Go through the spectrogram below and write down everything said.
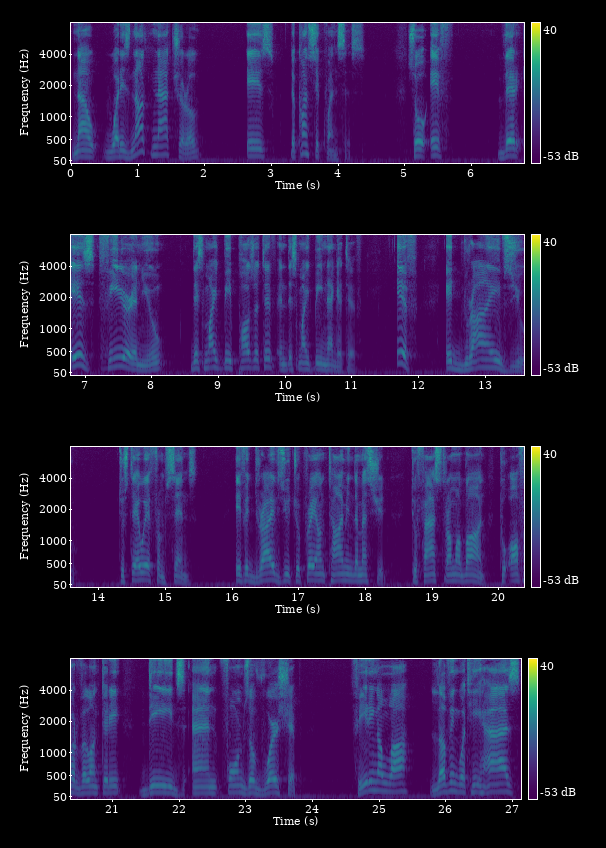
Now, what is not natural is the consequences. So if there is fear in you, this might be positive and this might be negative. If it drives you to stay away from sins, if it drives you to pray on time in the masjid, to fast Ramadan, to offer voluntary deeds and forms of worship. Fearing Allah, loving what He has,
